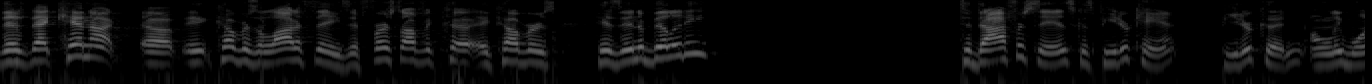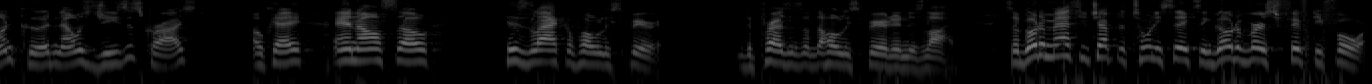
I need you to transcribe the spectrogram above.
that cannot, uh, it covers a lot of things. It, first off, it, co- it covers his inability to die for sins, because Peter can't. Peter couldn't. Only one could, and that was Jesus Christ. Okay? And also his lack of Holy Spirit, the presence of the Holy Spirit in his life. So go to Matthew chapter 26 and go to verse 54.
